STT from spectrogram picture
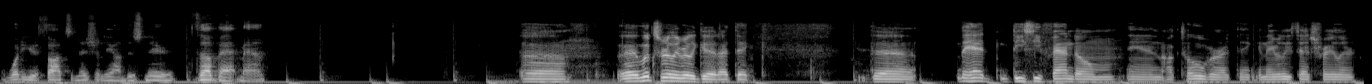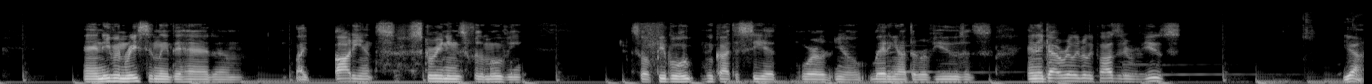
What are your thoughts initially on this new The Batman? Uh, it looks really, really good. I think the they had DC fandom in October, I think, and they released that trailer. And even recently, they had um, like audience screenings for the movie. So people who, who got to see it were, you know, letting out the reviews. It's and it got really, really positive reviews. Yeah,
